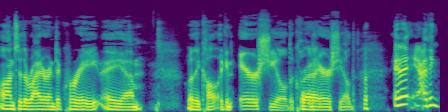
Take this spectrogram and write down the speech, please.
onto the rider and to create a um, what do they call it, like an air shield, a cold Right. air shield. and I, I think,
